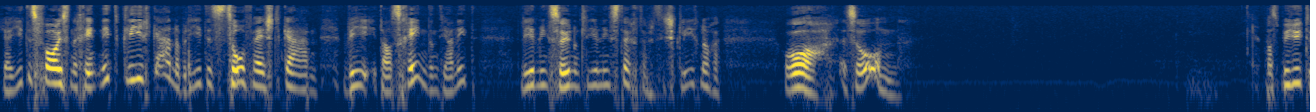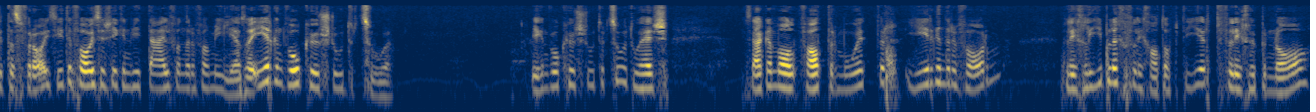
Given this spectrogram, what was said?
ja, jedes von unseren Kind nicht gleich gern, aber jedes so fest gern wie das Kind. Und ja, nicht Lieblingssöhne und Lieblingstöchter, aber es ist gleich noch ein, wow, ein Sohn. Was bedeutet das für uns? Jeder von uns ist irgendwie Teil von einer Familie. Also irgendwo gehörst du dazu. Irgendwo gehörst du dazu. Du hast, sagen wir mal, Vater, Mutter in irgendeiner Form. Vielleicht lieblich, vielleicht adoptiert, vielleicht übernommen.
